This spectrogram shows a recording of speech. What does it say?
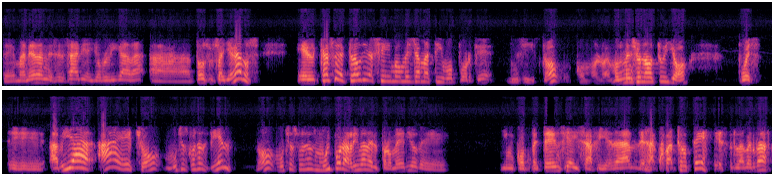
de manera necesaria y obligada a todos sus allegados. El caso de Claudia Sheinbaum es llamativo porque, insisto, como lo hemos mencionado tú y yo, pues eh, había, ha hecho muchas cosas bien, ¿no? Muchas cosas muy por arriba del promedio de incompetencia y safiedad de la 4T, es la verdad.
